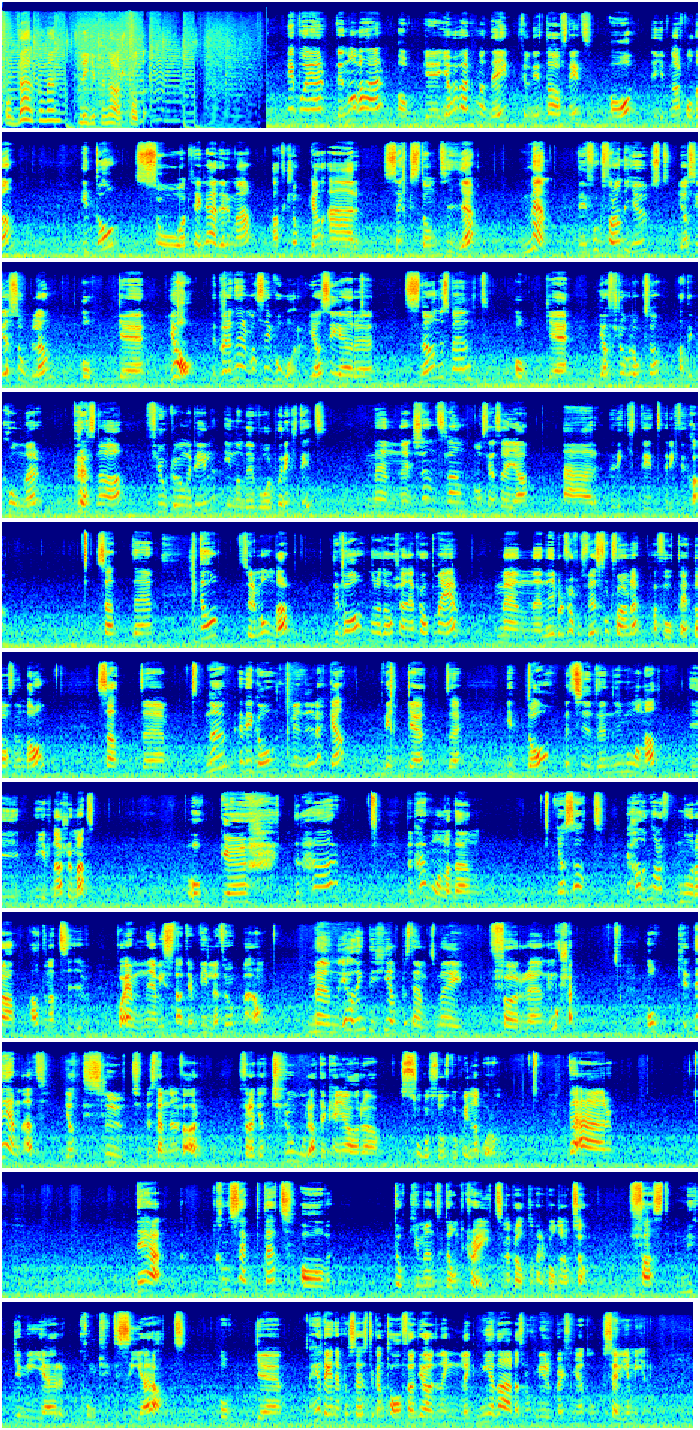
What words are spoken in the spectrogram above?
och välkommen till Ligiprenörspodden. Hej på er! Det är Nova här och eh, jag vill välkomna dig till ett nytt avsnitt av Ligiprenörspodden. Idag så kan jag glädja dig med att klockan är 16.10 men det är fortfarande ljust, jag ser solen och eh, ja, det börjar närma sig vår. Jag ser eh, snön är smält och eh, jag förstår väl också att det kommer börja snöa 14 gånger till innan det är vår på riktigt. Men eh, känslan måste jag säga är riktigt, riktigt skön. Så att eh, idag så är det måndag. Det var några dagar sedan jag pratade med er, men ni borde förhoppningsvis fortfarande ha fått ett avsnitt om dagen. Så att eh, nu är vi igång med en ny vecka, vilket eh, idag betyder en ny månad i entreprenörsrummet. Och eh, den här, den här månaden, jag satt, jag hade några, några alternativ på ämnen jag visste att jag ville ta upp med dem. Men jag hade inte helt bestämt mig förrän i morse. Och det ämnet jag till slut bestämde mig för, för att jag tror att det kan göra så, så stor skillnad på dem. Det är det är konceptet av document don't create som jag pratat om här i podden också. Fast mycket mer konkretiserat och eh, helt enkelt en process du kan ta för att göra dina inlägg mer värda så de får mer uppmärksamhet och säljer mer.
